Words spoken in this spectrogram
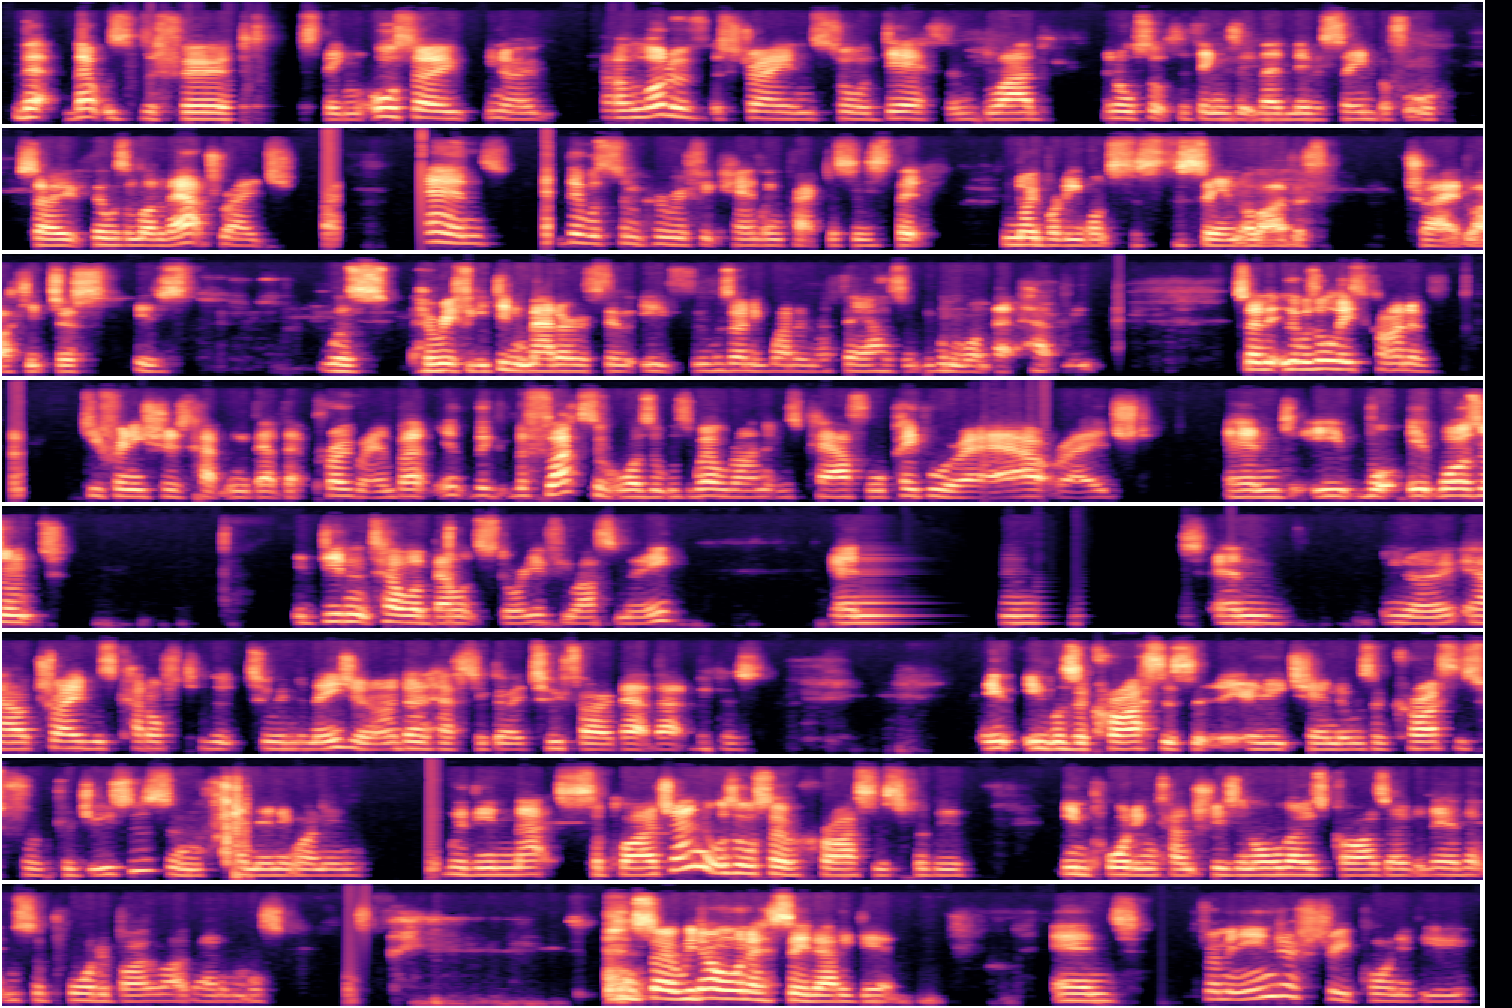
that that was the first thing. Also, you know, a lot of Australians saw death and blood and all sorts of things that they'd never seen before. So there was a lot of outrage. And there was some horrific handling practices that nobody wants to see in the live trade. Like it just is was horrific. It didn't matter if there, if it was only one in a thousand, you wouldn't want that happening. So there was all these kind of different issues happening about that program. But it, the, the flux of it was it was well run, it was powerful, people were outraged, and it, it wasn't it didn't tell a balanced story, if you ask me. And and you know our trade was cut off to the, to Indonesia. I don't have to go too far about that because it, it was a crisis at, each end. It was a crisis for producers and, and anyone in within that supply chain. It was also a crisis for the importing countries and all those guys over there that were supported by live animals. so we don't want to see that again. And from an industry point of view,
